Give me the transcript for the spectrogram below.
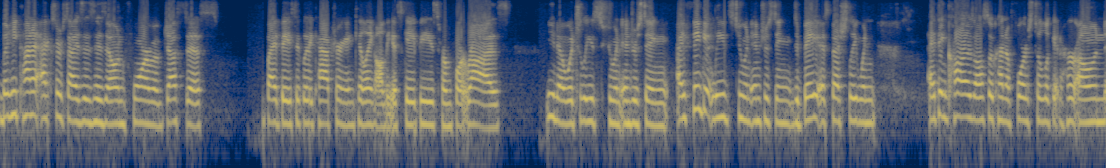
but he kind of exercises his own form of justice by basically capturing and killing all the escapees from Fort Rozz, you know, which leads to an interesting, I think it leads to an interesting debate, especially when I think Kara is also kind of forced to look at her own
